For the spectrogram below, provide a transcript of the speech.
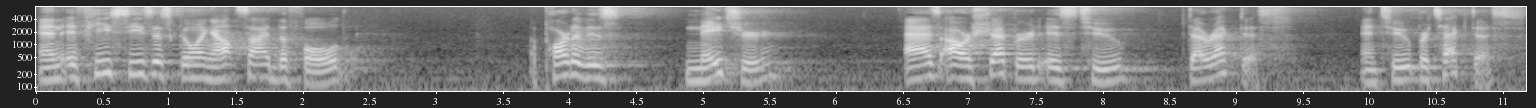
And if He sees us going outside the fold, a part of his nature as our shepherd is to direct us and to protect us.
